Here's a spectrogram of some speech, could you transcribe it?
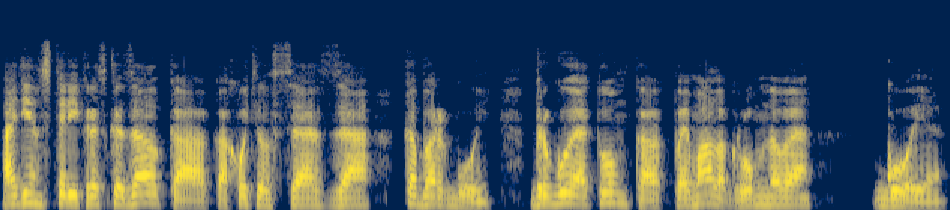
Один старик рассказал, как охотился за кабаргой, другой о том, как поймал огромного гоя.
